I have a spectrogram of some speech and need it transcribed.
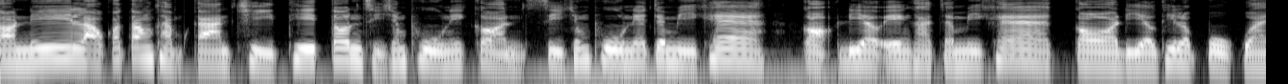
ตอนนี้เราก็ต้องทำการฉีดที่ต้นสีชมพูนี้ก่อน สีชมพูเนี่ยจะมีแค่เกาะเดียวเองค่ะ จะมีแค่กอเดียวที่เราปลูกไว้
